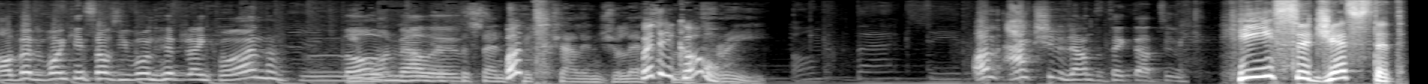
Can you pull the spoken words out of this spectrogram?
I'll bet 1k subs you won't hit rank 1. Lol, You Malice. 100% What? hit Challenger less Where did he go? three. I'm actually down to take that too. He suggested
